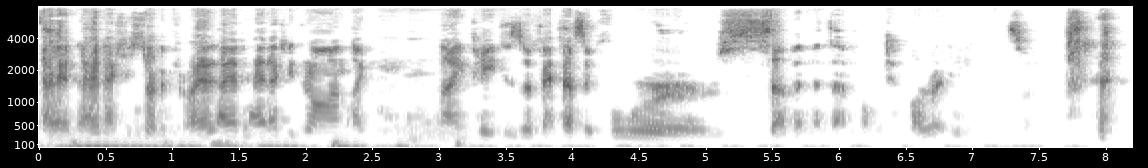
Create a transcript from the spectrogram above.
I, had, I had actually started. I had, I had, actually drawn like nine pages of Fantastic Four seven at that point already. So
